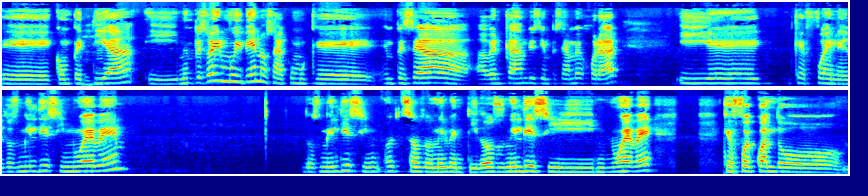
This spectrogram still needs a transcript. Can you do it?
eh, competía y me empezó a ir muy bien, o sea, como que empecé a, ver cambios y empecé a mejorar. Y eh, que fue en el 2019, 2019, estamos 2022, 2019, que fue cuando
